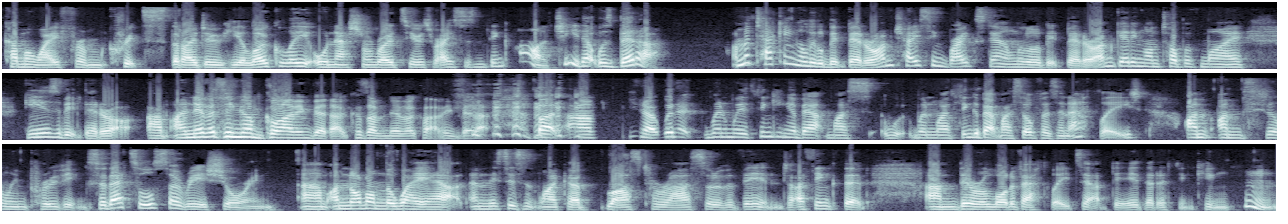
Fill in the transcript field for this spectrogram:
come away from crits that I do here locally or National Road Series races and think, oh, gee, that was better. I'm attacking a little bit better. I'm chasing brakes down a little bit better. I'm getting on top of my gears a bit better. Um, I never think I'm climbing better because I'm never climbing better. but um, you know, when it, when we're thinking about my when I think about myself as an athlete, I'm I'm still improving. So that's also reassuring. Um, I'm not on the way out, and this isn't like a last hurrah sort of event. I think that um, there are a lot of athletes out there that are thinking, hmm,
